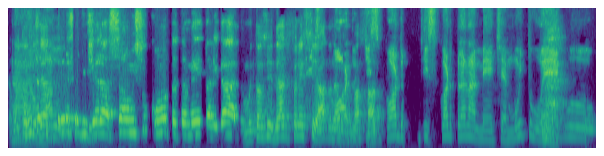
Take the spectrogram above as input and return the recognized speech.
é muita, muita diferença de... de... geração, isso conta também, tá ligado? Muitas ideias diferenciadas, né? É discordo, discordo plenamente. É muito ego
